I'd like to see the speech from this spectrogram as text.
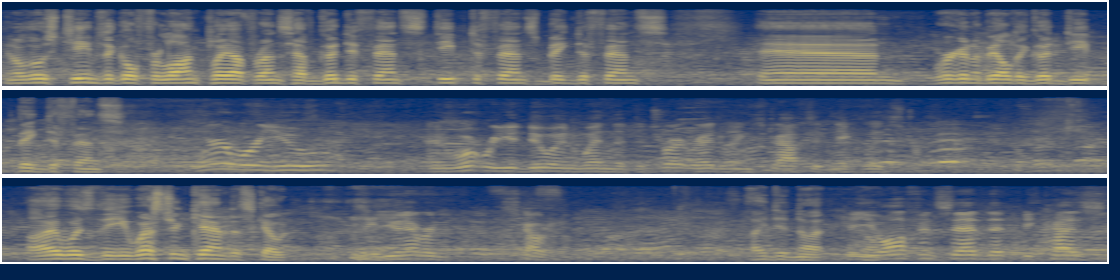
you know, those teams that go for long playoff runs have good defense, deep defense, big defense, and we're going to build a good, deep, big defense. Where were you, and what were you doing when the Detroit Red Wings drafted Nick Lidstrom? I was the Western Canada scout. You never scouted him. I did not. Okay, you often said that because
